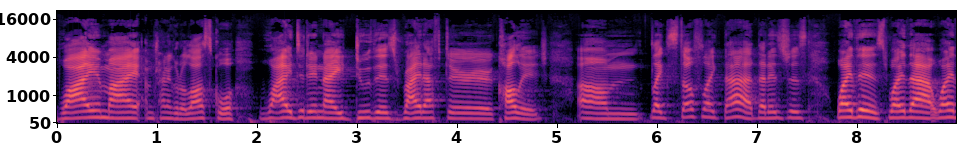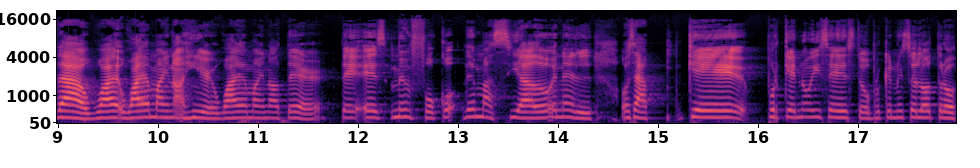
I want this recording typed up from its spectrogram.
why am I I'm trying to go to law school. Why didn't I do this right after college? Um like stuff like that that is just why this? Why that? Why that? Why why am I not here? Why am I not there? Es me enfoco demasiado en el, o sea, que ¿por qué no hice esto? ¿Por qué no hice el otro?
